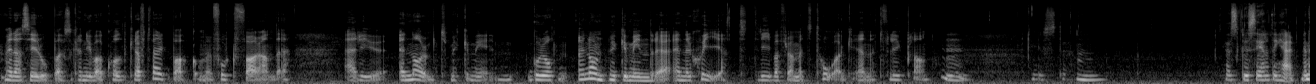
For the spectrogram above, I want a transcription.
Medan i Europa så kan det ju vara kolkraftverk bakom men fortfarande är det ju enormt mycket, mer, går åt enormt mycket mindre energi att driva fram ett tåg än ett flygplan. Mm. Just det. Mm. Jag skulle säga någonting här men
